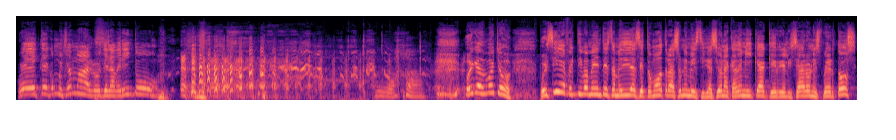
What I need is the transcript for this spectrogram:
Fue este, ¿cómo se llama? Los del laberinto. Oigan, mucho. Pues sí, efectivamente, esta medida se tomó tras una investigación académica que realizaron expertos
